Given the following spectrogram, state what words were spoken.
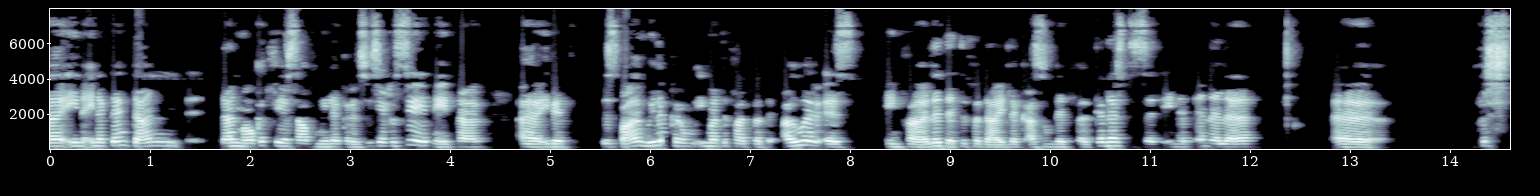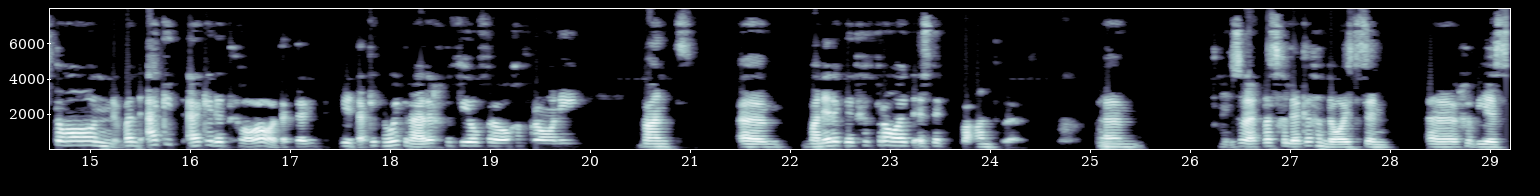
uh en en ek dink dan dan maak dit vir jouself moeiliker. En soos jy gesê het net nou uh jy weet dis baie moeiliker om iemand te vat wat ouer is en vir hulle dit te verduidelik as om dit vir kinders te sit en dit in hulle uh verstaan. Want ek het ek het dit gehad. Ek dink weet ek het nooit regtig te veel vrae gevra nie want ehm um, wanneer ek dit gevra het is dit beantwoord ehm um, so ek was gelukkig in daai sin uh gewees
